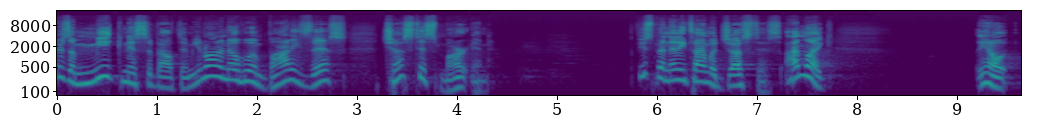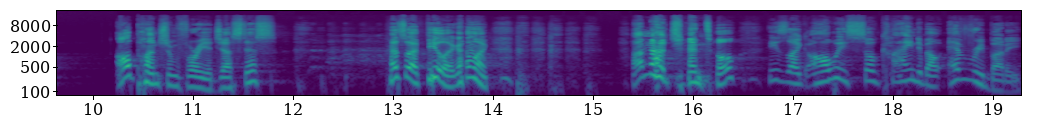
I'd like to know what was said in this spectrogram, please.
there's a meekness about them. You don't want to know who embodies this? Justice Martin. If you spend any time with Justice, I'm like, you know, I'll punch him for you, Justice. That's what I feel like. I'm like, I'm not gentle. He's like always so kind about everybody.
